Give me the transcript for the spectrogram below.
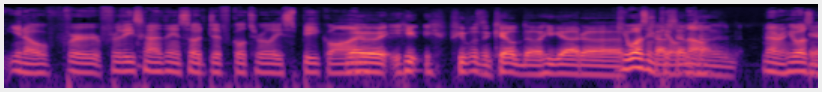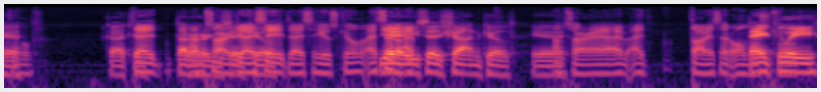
you know for for these kind of things it's so difficult to really speak on Wait, wait, wait. He he wasn't killed though. He got uh. He wasn't killed, no. times. no no he wasn't Yeah. killed Gotcha. did I, am heard sorry did i say did i say he was killed i said yeah, I, you said shot and killed. Yeah. i'm sorry I, I thought i said almost Thankfully,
